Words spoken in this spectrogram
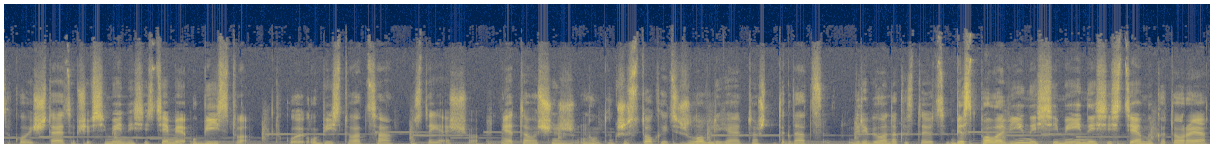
такое считается вообще в семейной системе убийство, такое убийство отца настоящего. Это очень, ну, так жестоко и тяжело влияет, потому что тогда ребенок остается без половины семейной системы, которая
